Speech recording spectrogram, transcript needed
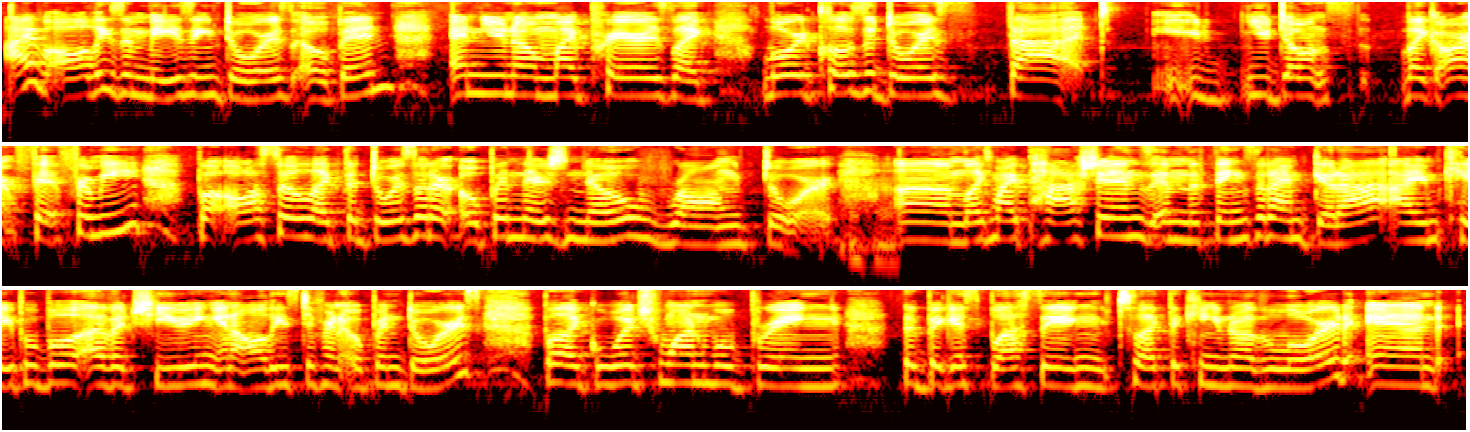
I have all these amazing doors open. And, you know, my prayer is like, Lord, close the doors that you, you don't like aren't fit for me but also like the doors that are open there's no wrong door um, like my passions and the things that i'm good at i'm capable of achieving in all these different open doors but like which one will bring the biggest blessing to like the kingdom of the lord and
